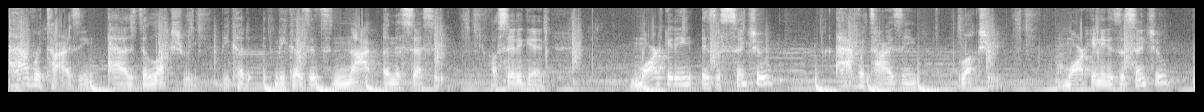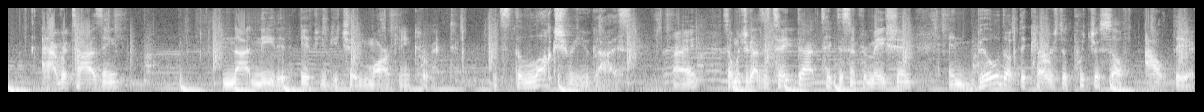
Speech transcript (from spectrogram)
advertising as the luxury because, because it's not a necessity. I'll say it again. Marketing is essential, advertising luxury. Marketing is essential, advertising not needed if you get your marketing correct. It's the luxury, you guys, right? So I want you guys to take that, take this information, and build up the courage to put yourself out there.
